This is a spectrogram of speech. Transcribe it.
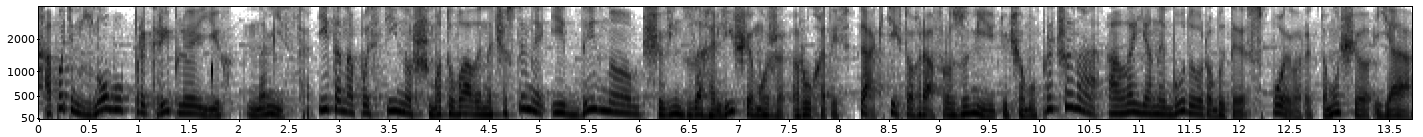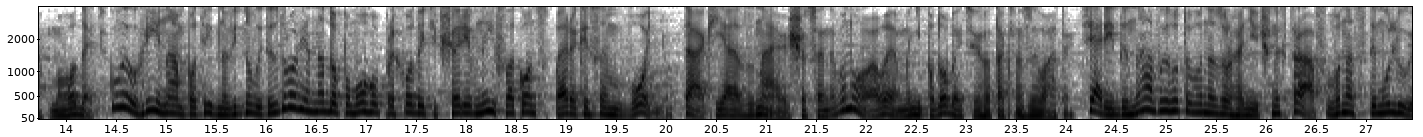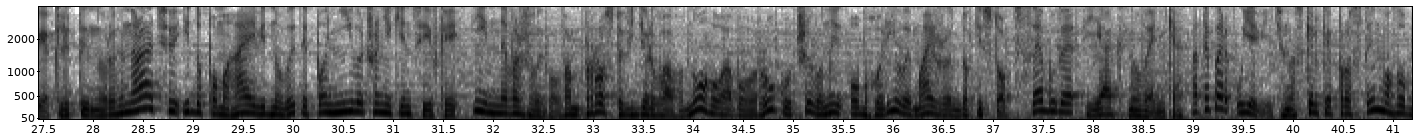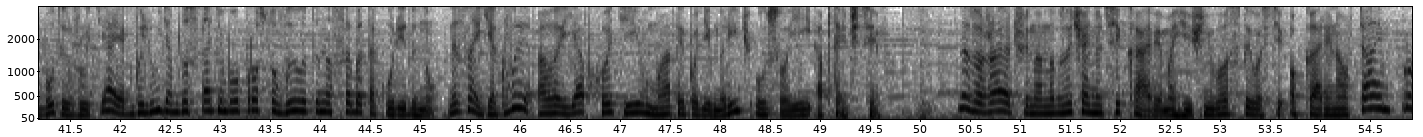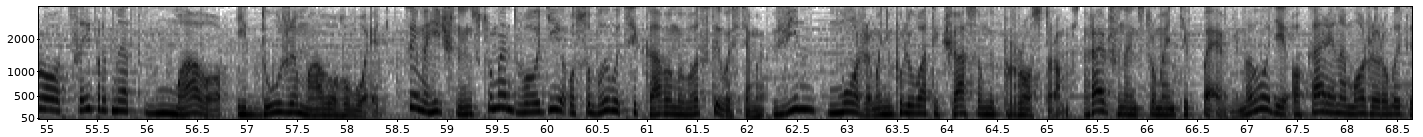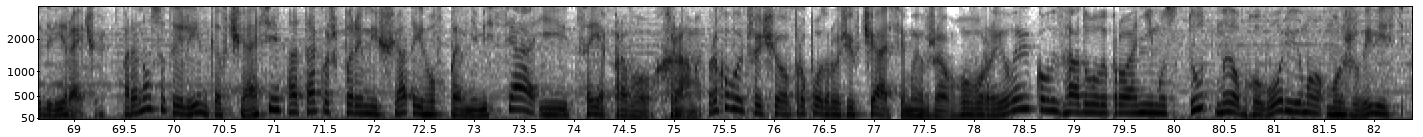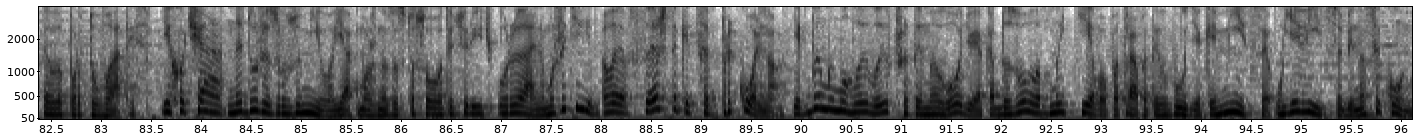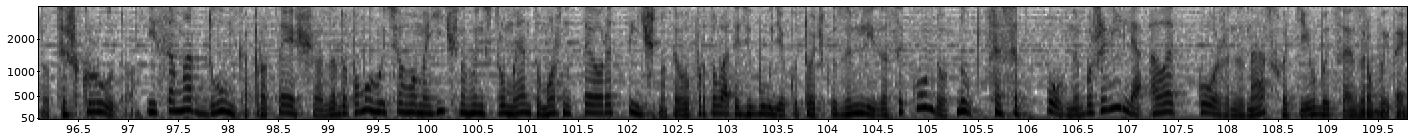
А потім знову прикріплює їх на місце. Ітана постійно шматували на частини, і дивно, що він взагалі ще може рухатись. Так, ті, хто грав, розуміють, у чому причина, але я не буду робити спойлери, тому що я молодець. Коли у грі нам потрібно відновити здоров'я, на допомогу приходить чарівний флакон з перекисем водню. Так, я знаю, що це не воно, але мені подобається його так називати. Ця рідина виготовлена з органічних трав. Вона стимулює клітинну регенерацію і допомагає відновити понівечені кінцівки. І неважливо, вам просто відірвало ногу або руку, чи вони обгоріли майже до кісток. Все буде як новеньке. А тепер уявіть, наскільки простим могло б бути життя, якби людям достатньо було просто вилити на себе таку рідину. Не знаю, як ви, але я б хотів мати подібну річ у своїй аптечці. Незважаючи на надзвичайно цікаві магічні властивості Ocarina of Time, про цей предмет мало і дуже мало говорять. Цей магічний інструмент володіє особливо цікавими властивостями. Він може маніпулювати часом і простором. Граючи на інструменті певні мелодії, Окаріна може робити дві речі: переносити лінка в часі, а також переміщати його в певні місця, і це, як правило, храми. Враховуючи, що про подорожі в часі ми вже говорили, коли згадували про анімус. Тут ми обговорюємо можливість телепортуватись. І хоча не дуже зрозуміло, як можна застосовувати цю річ у реальному житті, але все ж таки це прикольно. Якби ми могли вивчити мелодію, яка б дозволила б миттєво потрапити в будь-яке місце, уявіть собі на секунду, це ж круто. І сама думка про те, що за допомогою цього магічного інструменту можна теоретично телепортуватись в будь-яку точку землі за секунду, ну це все повне божевілля, але кожен з нас хотів би це зробити.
